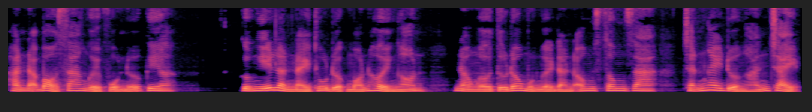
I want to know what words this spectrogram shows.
Hắn đã bỏ xa người phụ nữ kia. Cứ nghĩ lần này thu được món hời ngon Nào ngờ từ đâu một người đàn ông xông ra Chắn ngay đường hắn chạy.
